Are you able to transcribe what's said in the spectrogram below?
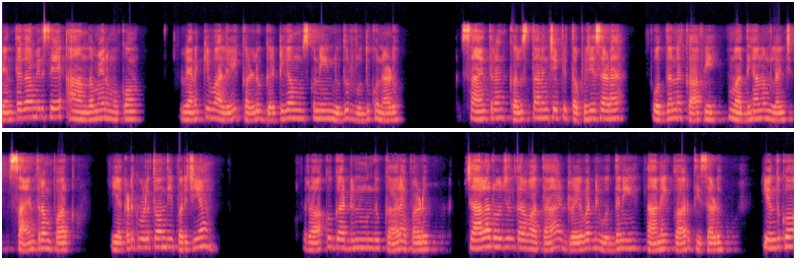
వింతగా మెరిసే ఆ అందమైన ముఖం. వెనక్కి వాలి కళ్ళు గట్టిగా మూసుకుని నుదురు రుద్దుకున్నాడు. సాయంత్రం కలుస్తానని చెప్పి తప్పు చేశాడా? పొద్దున్న కాఫీ మధ్యాహ్నం లంచ్ సాయంత్రం పార్క్. ఎక్కడికి వెళుతోంది పరిచయం? రాకు గార్డెన్ ముందు కారు ఆపాడు. చాలా రోజుల తర్వాత డ్రైవర్ని వద్దని తానే కారు తీశాడు. ఎందుకో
